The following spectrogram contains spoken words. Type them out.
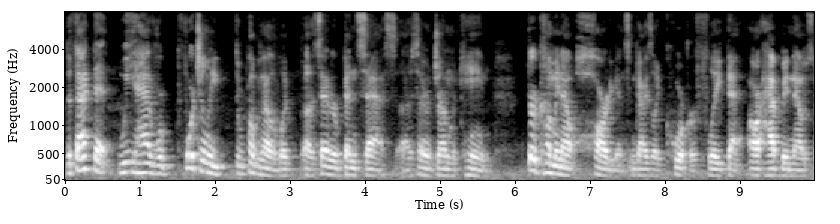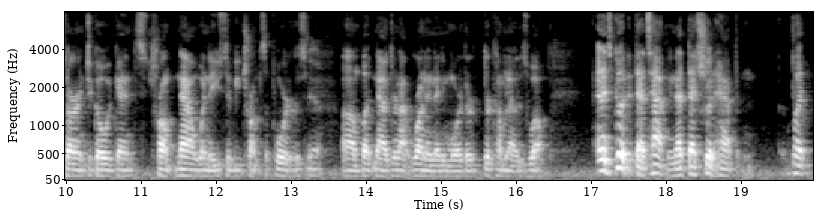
the fact that we have, fortunately, the Republicans, like uh, Senator Ben Sasse, uh, Senator John McCain, they're coming out hard against some guys like Corker, Flake that are have been now starting to go against Trump now when they used to be Trump supporters. Yeah. Um, but now they're not running anymore. They're they're coming out as well, and it's good that that's happening. That that should happen. But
